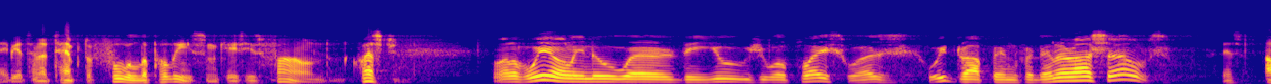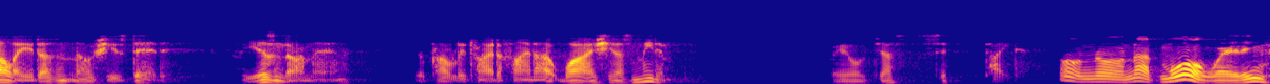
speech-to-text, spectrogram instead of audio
Maybe it's an attempt to fool the police in case he's found and questioned. Well, if we only knew where the usual place was, we'd drop in for dinner ourselves. This Ollie doesn't know she's dead. If he isn't our man, he'll probably try to find out why she doesn't meet him. We'll just sit tight. Oh, no, not more waiting.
